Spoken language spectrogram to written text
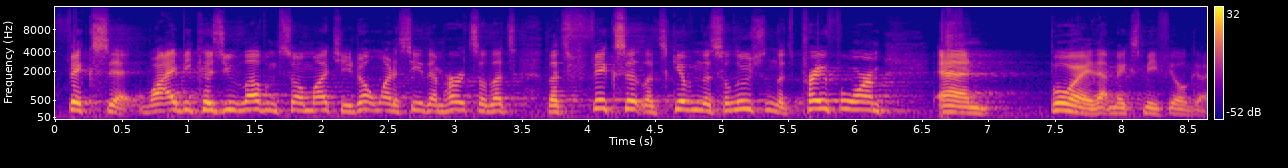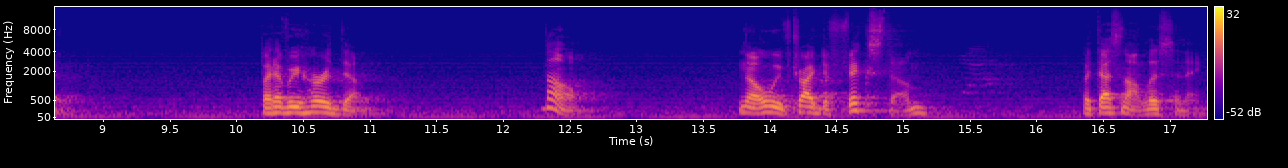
Fix it. Why? Because you love them so much and you don't want to see them hurt. So let's, let's fix it. Let's give them the solution. Let's pray for them. And boy, that makes me feel good. But have we heard them? No. No, we've tried to fix them, but that's not listening.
